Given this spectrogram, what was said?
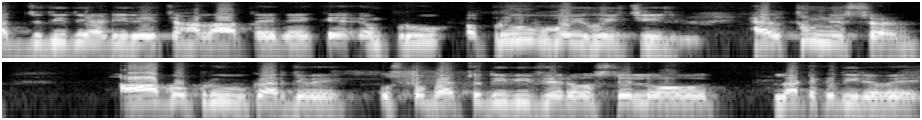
ਅੱਜ ਦੀ ਦਿਹਾੜੀ ਦੇ ਵਿੱਚ ਹਾਲਾਤ ਇਹ ਨੇ ਕਿ ਇੰਪਰੂਵ ਅਪਰੂਵ ਹੋਈ ਹੋਈ ਚੀਜ਼ ਹੈਲਥ ਮਿਨਿਸਟਰ ਆਪ ਅਪਰੂਵ ਕਰ ਜਵੇ, ਉਸ ਤੋਂ ਬਾਅਦ ਦੀ ਵੀ ਫਿਰ ਉਹ ਸਟਿਲ ਉਹ ਲਟਕਦੀ ਰਵੇ,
